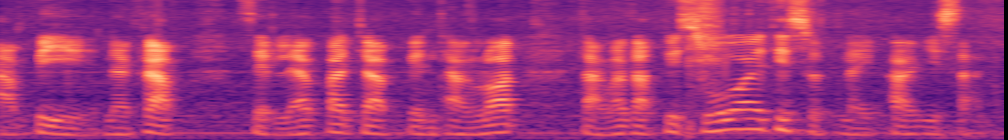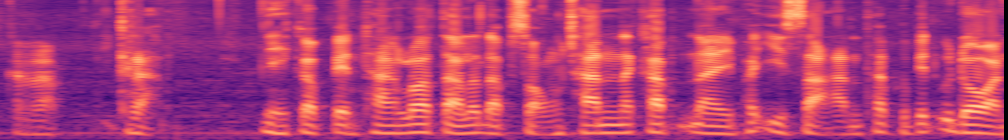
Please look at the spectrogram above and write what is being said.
3 ปีนะครับ เสร็จแล้วก็จะเป็นทางลอดต่างระดับที่สวยที่สุดในภาคอีสานครับครับนี่ก็เป็นทางลอดต่างระดับ 2 ชั้นนะครับในภาคอีสานถ้าเผื่อเป็นอุดร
